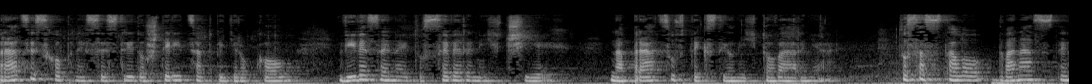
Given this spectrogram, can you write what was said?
práceschopné sestry do 45 rokov vyvezené do severných Čiech na prácu v textilných továrniach. To sa stalo 12.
